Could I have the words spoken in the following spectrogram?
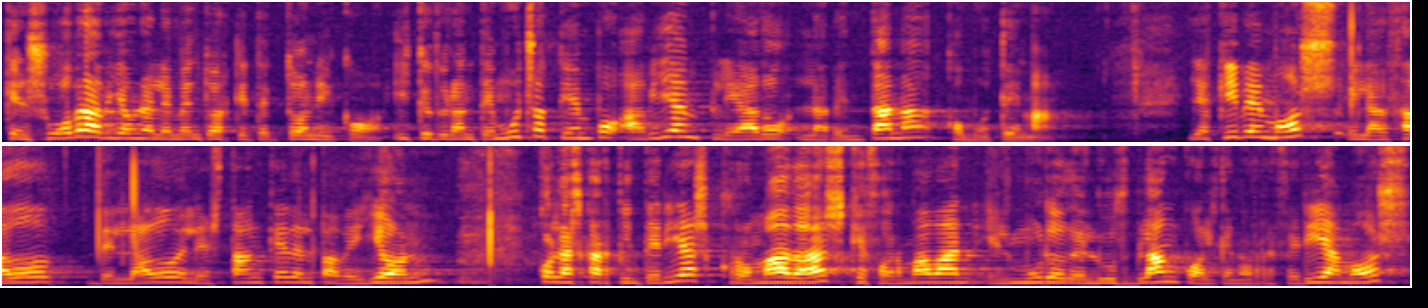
que en su obra había un elemento arquitectónico y que durante mucho tiempo había empleado la ventana como tema. Y aquí vemos el alzado del lado del estanque del pabellón, con las carpinterías cromadas que formaban el muro de luz blanco al que nos referíamos,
